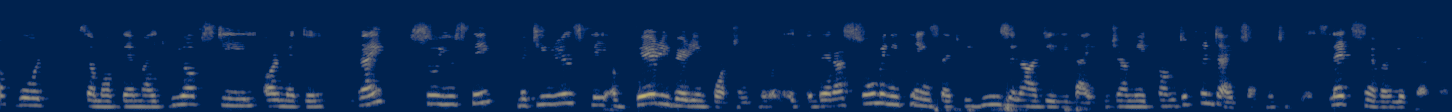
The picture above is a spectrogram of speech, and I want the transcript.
of wood some of them might be of steel or metal right? So you see materials play a very very important role. It, there are so many things that we use in our daily life which are made from different types of materials. Let's have a look at them.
